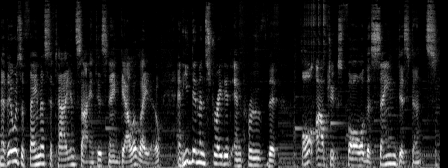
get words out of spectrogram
Now, there was a famous Italian scientist named Galileo, and he demonstrated and proved that all objects fall the same distance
